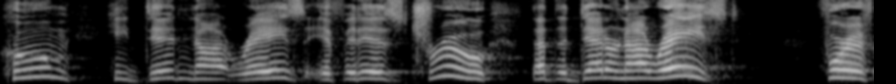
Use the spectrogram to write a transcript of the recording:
whom He did not raise, if it is true that the dead are not raised. For if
